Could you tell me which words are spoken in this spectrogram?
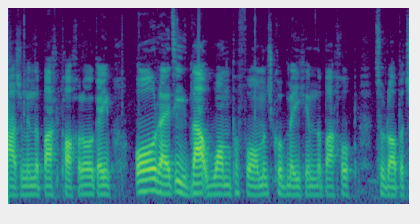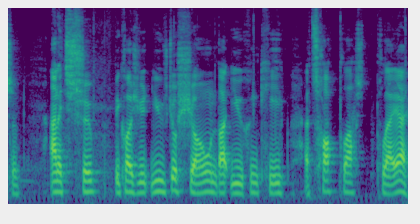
has him in the back pocket all game. Already, that one performance could make him the backup to Robertson. And it's true, because you, you've just shown that you can keep a top-class player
